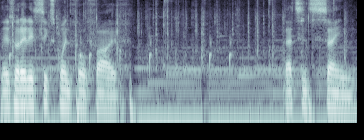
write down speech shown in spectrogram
There's already six point four five. That's insane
